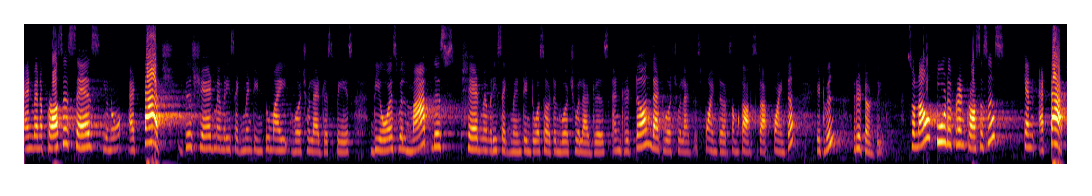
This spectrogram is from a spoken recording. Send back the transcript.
and when a process says you know attach this shared memory segment into my virtual address space, the OS will map this shared memory segment into a certain virtual address and return that virtual address pointer some char star pointer it will return to you. So, now two different processes can attach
